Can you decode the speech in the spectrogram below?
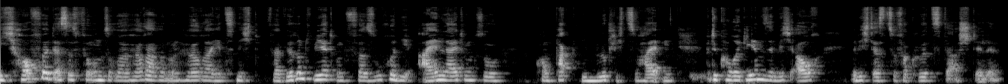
Ich hoffe, dass es für unsere Hörerinnen und Hörer jetzt nicht verwirrend wird und versuche die Einleitung so kompakt wie möglich zu halten. Bitte korrigieren Sie mich auch, wenn ich das zu verkürzt darstelle.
